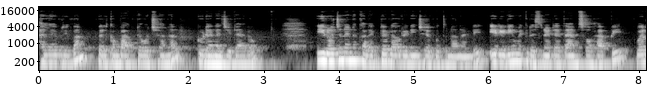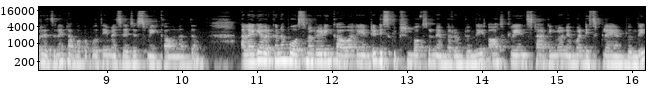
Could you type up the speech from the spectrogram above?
Hello everyone welcome back to our channel good energy tarot ఈరోజు నేను కలెక్టివ్ లవ్ రీడింగ్ చేయబోతున్నానండి. ఈ రీడింగ్ మీకు రెజనేట్ అయితే I'm so happy well resonate అవ్వకపోతే ఈ మెసేజెస్ మీకు కావనద్దాం అలాగే ఎవరికైనా పర్సనల్ రీడింగ్ కావాలి అంటే డిస్క్రిప్షన్ బాక్స్లో నెంబర్ ఉంటుంది. ఆ స్క్రీన్ స్టార్టింగ్లో నెంబర్ డిస్ప్లే ఉంటుంది.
